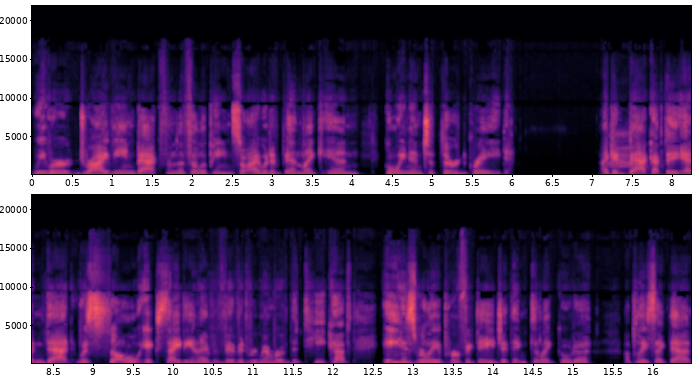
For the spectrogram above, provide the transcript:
we were driving back from the Philippines. So I would have been like in going into third grade. I could back up the, and that was so exciting. And I have a vivid remember of the teacups. Eight is really a perfect age, I think, to like go to a place like that.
